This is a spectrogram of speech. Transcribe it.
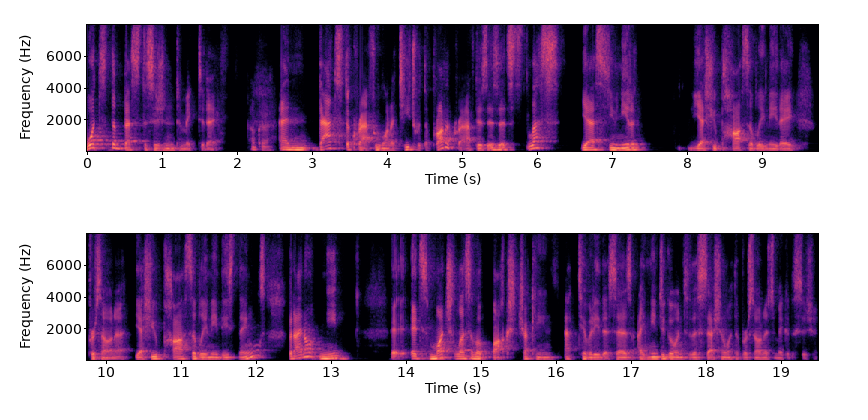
What's the best decision to make today? Okay. And that's the craft we want to teach with the product craft is, is it's less, yes, you need a yes, you possibly need a persona. Yes, you possibly need these things, but I don't need it's much less of a box checking activity that says I need to go into this session with a persona to make a decision.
